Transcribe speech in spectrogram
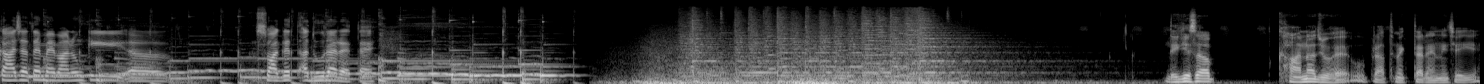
कहा जाता है मेहमानों की अ, स्वागत अधूरा रहता है। देखिए साहब खाना जो है, वो प्राथमिकता रहनी चाहिए।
